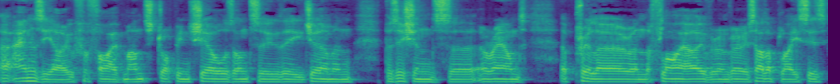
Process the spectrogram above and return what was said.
at Anzio for five months, dropping shells onto the German positions uh, around Aprilia and the flyover and various other places.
